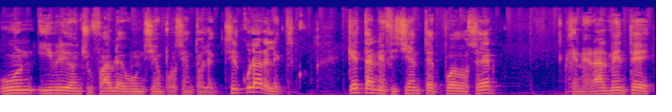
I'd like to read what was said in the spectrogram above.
un híbrido enchufable un 100% circular eléctrico. ¿Qué tan eficiente puedo ser? Generalmente,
